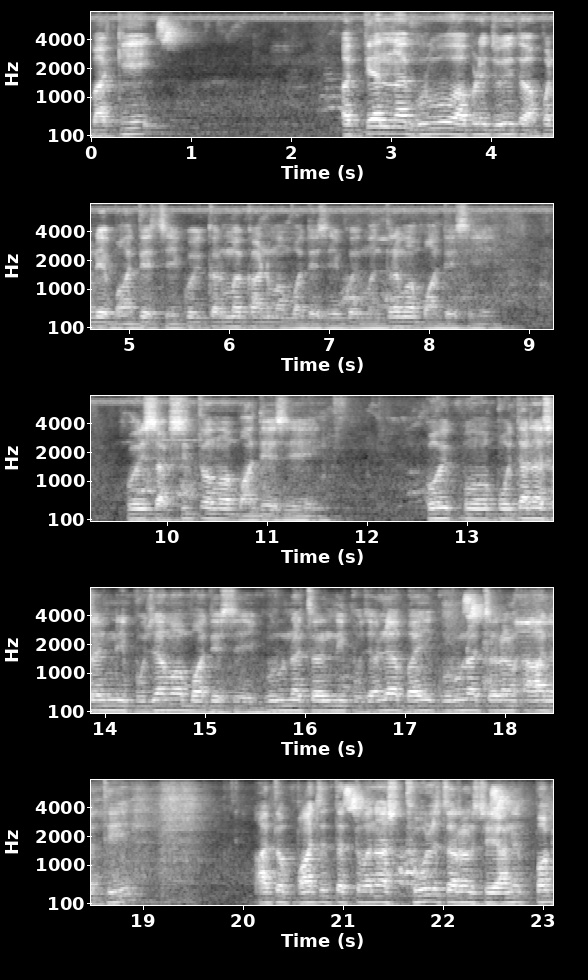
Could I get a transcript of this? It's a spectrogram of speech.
બાકી અત્યારના ગુરુઓ આપણે જોઈએ તો આપણને બાંધે છે. કોઈ કર્મકાંડમાં બાંધે છે, કોઈ મંત્રમાં બાંધે છે, કોઈ સાક્ષિત્વમાં બાંધે છે, કોઈ પોતાના શરીરની પૂજામાં બાંધે છે, ગુરુના ચરણની પૂજા. એટલે ભાઈ, ગુરુના ચરણ આ નથી. આ તો પાંચ તત્વના સ્થૂળ ચરણ છે. આને પગ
